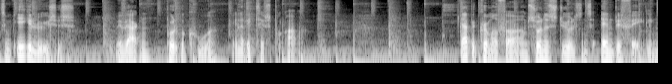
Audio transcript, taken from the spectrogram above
som ikke løses med hverken pulverkurer eller vægttabsprogrammer. Jeg er bekymret for, om Sundhedsstyrelsens anbefaling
